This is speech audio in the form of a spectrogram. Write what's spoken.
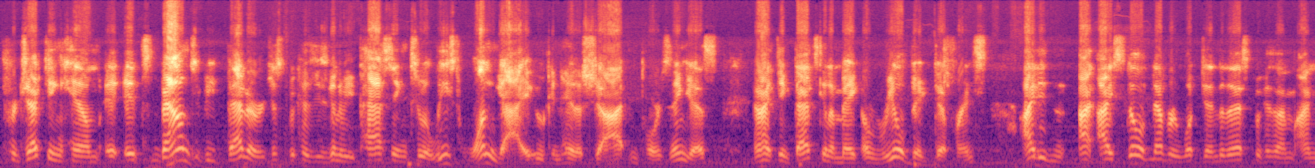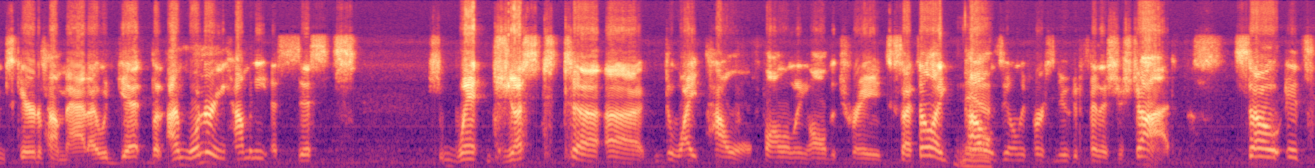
projecting him, it, it's bound to be better just because he's going to be passing to at least one guy who can hit a shot in Porzingis, and I think that's going to make a real big difference. I didn't. I, I still have never looked into this because I'm I'm scared of how mad I would get. But I'm wondering how many assists went just to uh, Dwight Powell following all the trades because I felt like Yeah. Powell's the only person who could finish a shot. So it's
